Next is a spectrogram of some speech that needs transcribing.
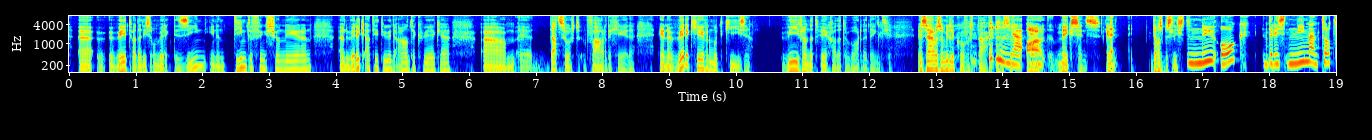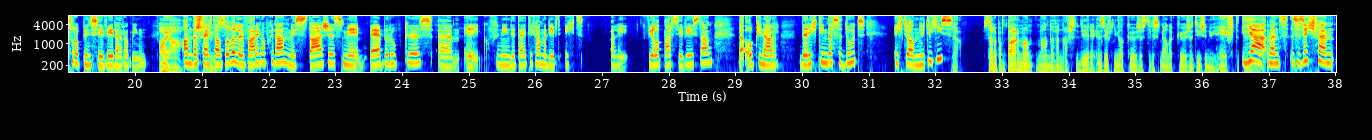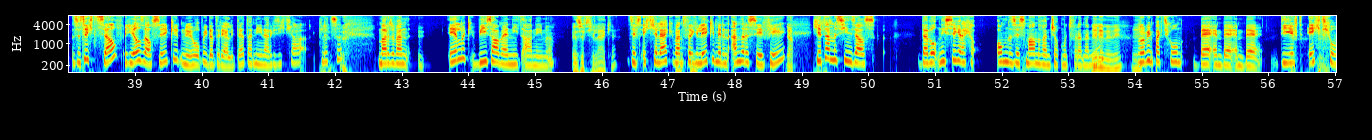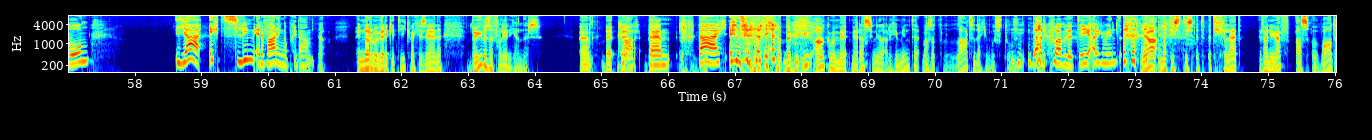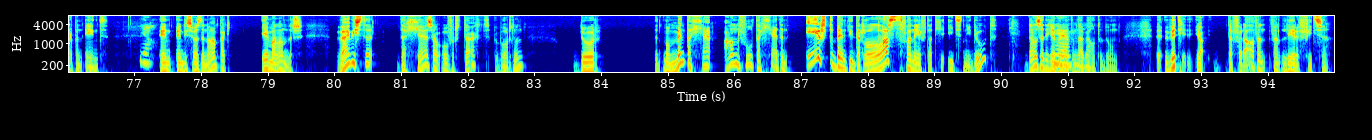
eh, weet wat het is om werk te zien, in een team te functioneren, een werkattitude aan te kweken, ehm, eh, dat soort vaardigheden. En een werkgever moet kiezen. Wie van de twee gaat het worden, denk je? En zij was onmiddellijk overtuigd. Ze, Ja, ah, makes sense. En dat was beslist. Nu ook, er is niemand trotser op hun cv dan Robin. Oh ja, Omdat zij heeft al zoveel ervaring opgedaan met stages, met bijberoepjes. Ehm, eh, ik hoef niet in detail te gaan, maar die heeft echt allee, veel op haar cv staan. Dat ook in haar, de richting dat ze doet echt wel nuttig is. Ja, staat op een paar ma- maanden van afstuderen en ze heeft nu al keuzes, er is met alle keuzes die ze nu heeft. Ja, want ze zegt, van, ze zegt zelf, heel zelfzeker, nu hoop ik dat de realiteit daar niet in haar gezicht gaat klitsen, maar ze van, eerlijk, wie zou mij niet aannemen? En ze heeft gelijk, hè? Ze heeft echt gelijk, want En- vergeleken met een andere cv, Ja. dat misschien zelfs... Dat wil niet zeggen dat je om de zes maanden van job moet veranderen. Nee, nee, nee. nee. nee. Robin pakt gewoon bij en bij en bij. Die heeft echt gewoon... Ja, echt slim ervaring opgedaan. Ja. Enorme werkethiek, wat je zei. Hè. Bij u was dat volledig anders. Ehm, bij, bij, Klaar. bij, Ehm, dag. echt, maar bij u aankomen met, met rationele argumenten was het laatste dat je moest doen. Daar kwamen de tegenargumenten. Ja, maar het, is, het, is, het, het glijdt van u af als water op een eend. Ja. En, en dus was de aanpak eenmaal anders. Wij wisten dat jij zou overtuigd worden door het moment dat jij aanvoelt dat jij de eerste bent die er last van heeft dat je iets niet doet, dan zit je bereid Ja. om dat wel te doen. Eh, weet je, ja, dat verhaal van, van leren fietsen.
